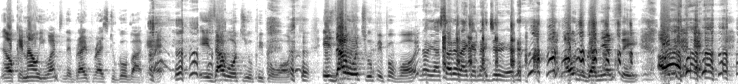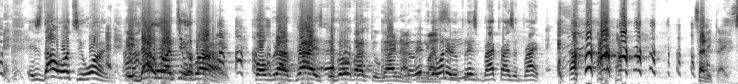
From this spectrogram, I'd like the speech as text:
Okay, now you want the bride price to go back, eh? Is that what you people want? Is that what you people want? No, you're sounding like a Nigerian. How do Ghanaians say? How Is that what you want? is that what you want for bride price to go back to Ghana? No, maybe they want to replace bride price with bribe. sanitize.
